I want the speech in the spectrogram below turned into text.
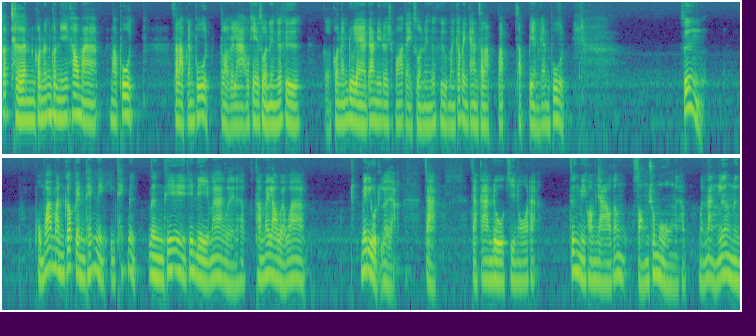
ก็เชิญคนนั้นคนนี้เข้ามามาพูดสลับกันพูดตลอดเวลาโอเค ส่วนหนึ่งก็คือ คนนั้นดูแลด้านนี้โดยเฉพาะแต่อีกส่วนหนึ่งก็คือ มันก็เป็นการสลับปรับสับเปลี่ยนกันพูด ซึ่งผมว่ามันก็เป็นเทคนิคอีกเทคนิค หนึ่งที่ที่ดีมากเลยนะครับทำให้เราแบบว่าไม่หลุดเลยอะจากจากการดู keynote อะซึ่งมีความยาวตั้งสองชั่วโมงนะครับ เหมือนหนังเรื่องหนึ่ง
